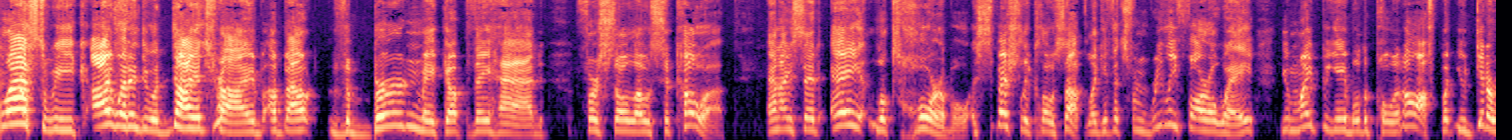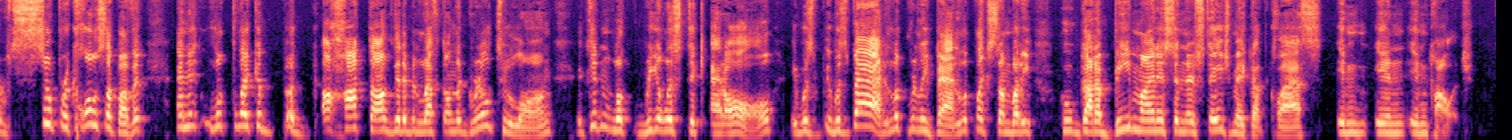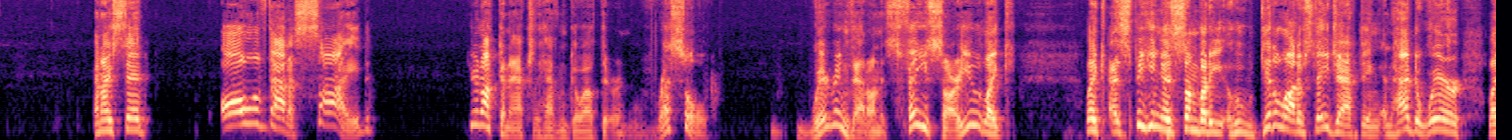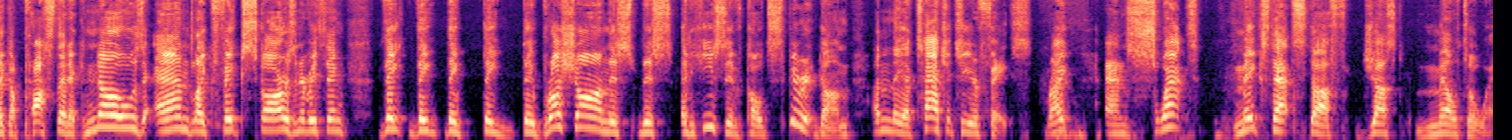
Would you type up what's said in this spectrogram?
last week I went into a diatribe about the burn makeup they had for Solo Sikoa. And I said, A, it looks horrible, especially close up. Like if it's from really far away, you might be able to pull it off, but you did a super close up of it, and it looked like a, a, a hot dog that had been left on the grill too long. It didn't look realistic at all. It was it was bad. It looked really bad. It looked like somebody who got a B minus in their stage makeup class in in in college. And I said, all of that aside, you're not going to actually have him go out there and wrestle wearing that on his face, are you? Like, like as speaking as somebody who did a lot of stage acting and had to wear like a prosthetic nose and like fake scars and everything, they they they they they brush on this this adhesive called spirit gum and they attach it to your face, right? And sweat makes that stuff just melt away.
